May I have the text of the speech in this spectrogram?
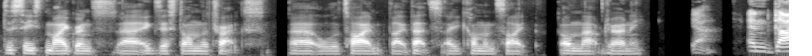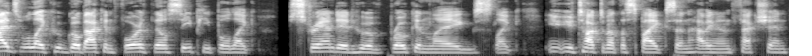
deceased migrants uh, exist on the tracks uh, all the time, like that's a common sight on that journey. Yeah. And guides will like who go back and forth, they'll see people like stranded who have broken legs. Like you, you talked about the spikes and having an infection.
